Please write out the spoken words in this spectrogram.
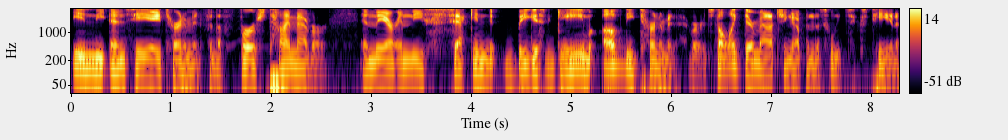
in the NCAA tournament for the first time ever. And they are in the second biggest game of the tournament ever. It's not like they're matching up in the Sweet 16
